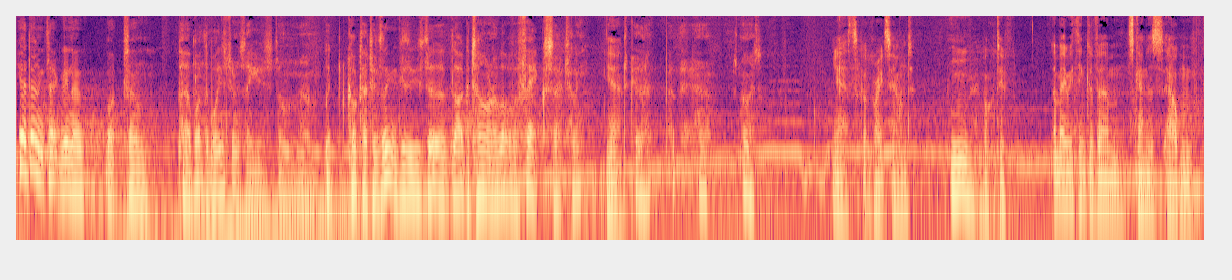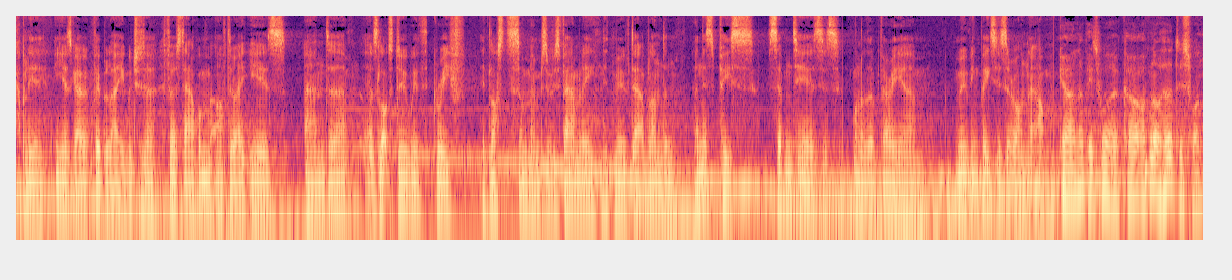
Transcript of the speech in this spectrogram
yeah, I don't exactly know what um, uh, what the what instruments they used on um, with Twins. I think they used a uh, like guitar and a lot of effects actually. Yeah. To get that, but uh, it's nice. Yeah, it's got a great sound. Mm. Evocative. It made me think of um, Scanner's album a couple of years ago, Fibrillate, which is a first album after eight years, and uh, it has a lot to do with grief He'd lost some members of his family, he'd moved out of London. And this piece, Seven Tears, is one of the very um, moving pieces that are on the album. Yeah, I love his work. I, have not heard this one.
